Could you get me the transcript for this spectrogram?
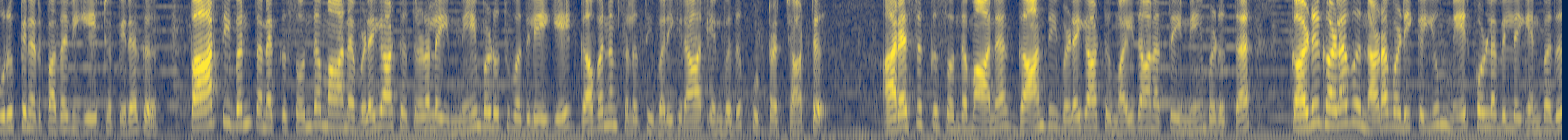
உறுப்பினர் பதவி ஏற்ற பிறகு பார்த்திபன் தனக்கு சொந்தமான விளையாட்டு திடலை மேம்படுத்துவதிலேயே கவனம் செலுத்தி வருகிறார் என்பது குற்றச்சாட்டு. அரசுக்கு சொந்தமான காந்தி விளையாட்டு மைதானத்தை மேம்படுத்த கடுகளவு நடவடிக்கையும் மேற்கொள்ளவில்லை என்பது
